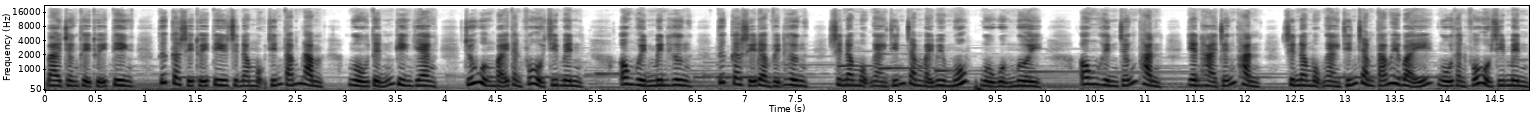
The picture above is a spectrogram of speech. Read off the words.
Bà Trần Thị Thủy Tiên, tức ca sĩ Thủy Tiên sinh năm 1985, ngụ tỉnh Kiên Giang, trú quận 7 thành phố Hồ Chí Minh. Ông Huỳnh Minh Hưng, tức ca sĩ Đàm Vĩnh Hưng, sinh năm 1971, ngụ quận 10. Ông Huỳnh Trấn Thành, danh hài Trấn Thành, sinh năm 1987, ngụ thành phố Hồ Chí Minh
